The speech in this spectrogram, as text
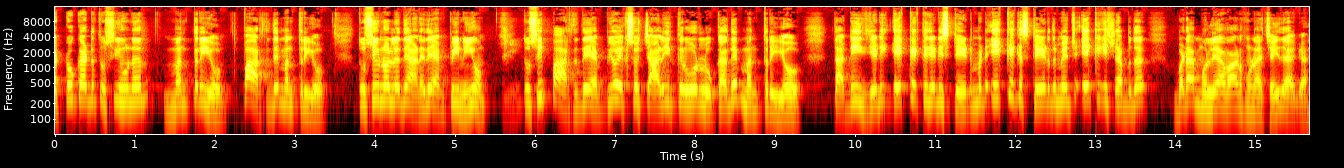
ਘੱਟੋ ਘੱਟ ਤੁਸੀਂ ਹੁਣ ਮੰਤਰੀ ਹੋ ਭਾਰਤ ਦੇ ਮੰਤਰੀ ਹੋ ਤੁਸੀਂ ਹੁਣ ਲੁਧਿਆਣੇ ਦੇ ਐਮਪੀ ਨਹੀਂ ਹੋ ਤੁਸੀਂ ਭਾਰਤ ਦੇ ਐਮਪੀ ਹੋ 140 ਕਰੋੜ ਲੋਕਾਂ ਦੇ ਮੰਤਰੀ ਹੋ। ਤੁਹਾਡੀ ਜਿਹੜੀ ਇੱਕ ਇੱਕ ਜਿਹੜੀ ਸਟੇਟਮੈਂਟ ਇੱਕ ਇੱਕ ਸਟੇਟ ਦੇ ਵਿੱਚ ਇੱਕ ਇੱਕ ਸ਼ਬਦ ਬੜਾ ਮੁੱਲਿਆਵਾਨ ਹੋਣਾ ਚਾਹੀਦਾ ਹੈਗਾ।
